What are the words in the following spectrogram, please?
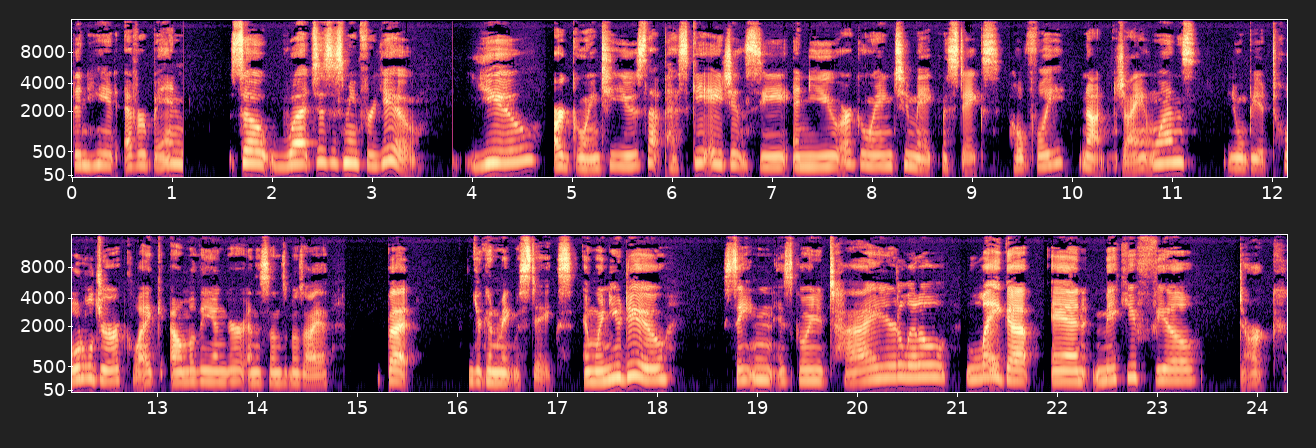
than he had ever been. So, what does this mean for you? You are going to use that pesky agency and you are going to make mistakes. Hopefully, not giant ones. You won't be a total jerk like Alma the Younger and the Sons of Mosiah, but you're going to make mistakes. And when you do, Satan is going to tie your little leg up and make you feel dark.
